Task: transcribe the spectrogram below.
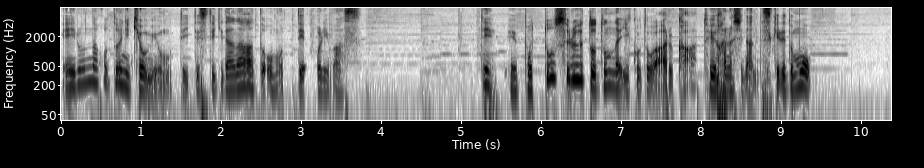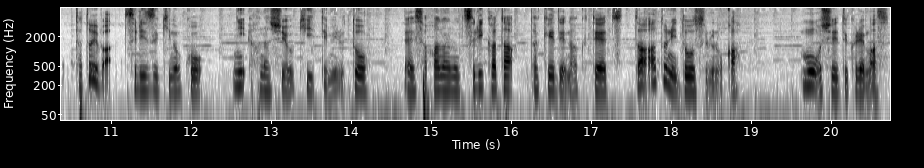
えいろんなことに興味を持っていて素敵だなと思っております。で、え没頭するとどんないいことがあるかという話なんですけれども例えば釣り好きの子に話を聞いてみると、え魚の釣り方だけでなくて釣った後にどうするのかも教えてくれます。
